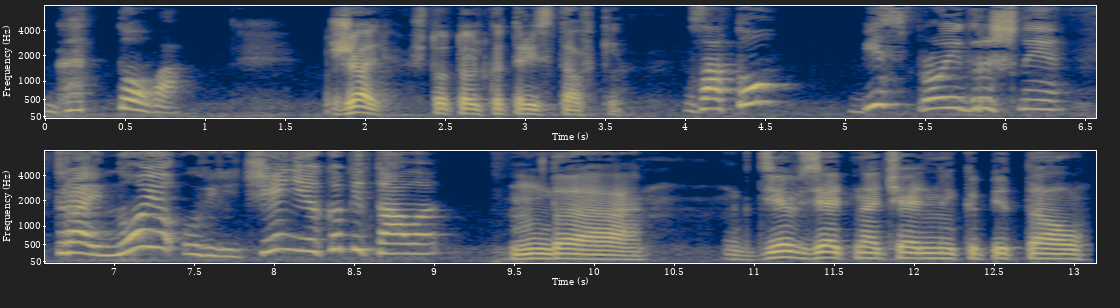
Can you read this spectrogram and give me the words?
Готово. Жаль, что только три ставки. Зато беспроигрышные. Тройное увеличение капитала. Да, где взять начальный капитал?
